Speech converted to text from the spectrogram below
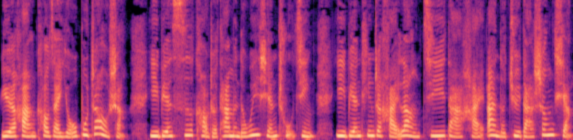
约翰靠在油布罩上，一边思考着他们的危险处境，一边听着海浪击打海岸的巨大声响。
